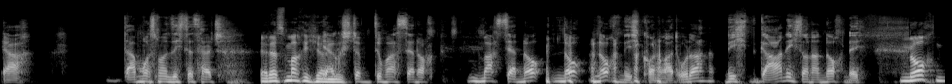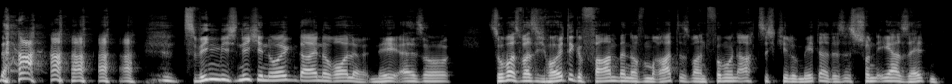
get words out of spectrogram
ja, da muss man sich das halt. Ja, das mache ich ja, ja nicht. stimmt. Du machst ja noch, machst ja noch, noch, noch nicht, Konrad, oder? Nicht gar nicht, sondern noch nicht. Noch. Zwing mich nicht in irgendeine Rolle. Nee, also sowas, was ich heute gefahren bin auf dem Rad, das waren 85 Kilometer, das ist schon eher selten.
